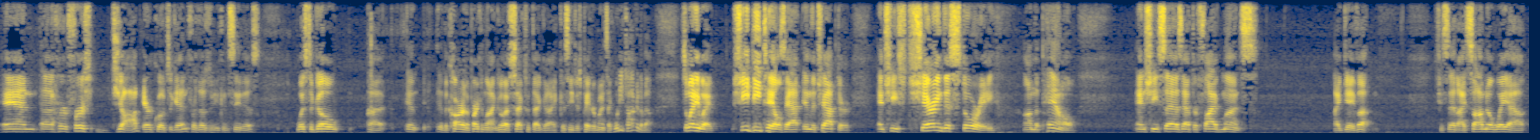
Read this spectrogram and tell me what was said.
and uh, her first job, air quotes again, for those of you who can see this, was to go uh, in, in the car in the parking lot and go have sex with that guy because he just paid her money. It's like, what are you talking about? So anyway, she details that in the chapter, and she's sharing this story on the panel And she says, after five months, I gave up. She said, I saw no way out.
